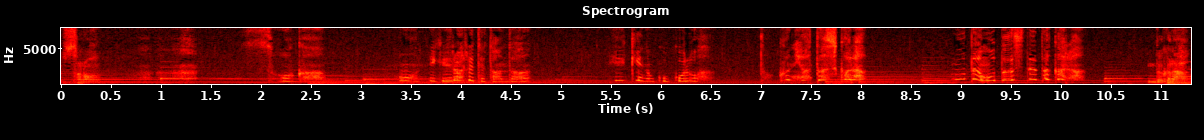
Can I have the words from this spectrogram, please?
その。そうか。もう逃げられてたんだ。イキの心は特に私からもたもたしてたから。だから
